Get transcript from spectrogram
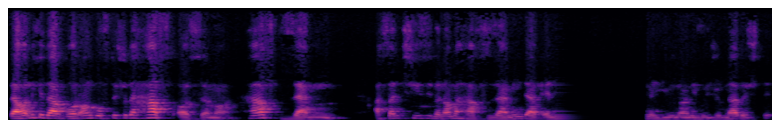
در حالی که در قرآن گفته شده هفت آسمان هفت زمین. اصلا چیزی به نام هفت زمین در علم یونانی وجود نداشته.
